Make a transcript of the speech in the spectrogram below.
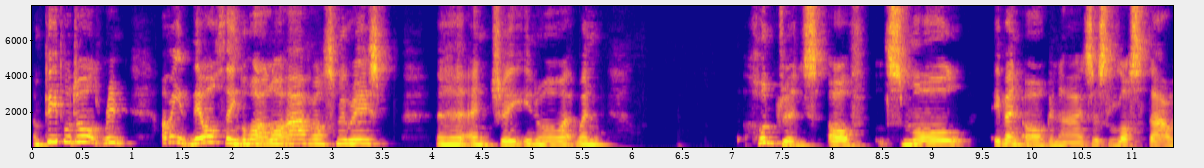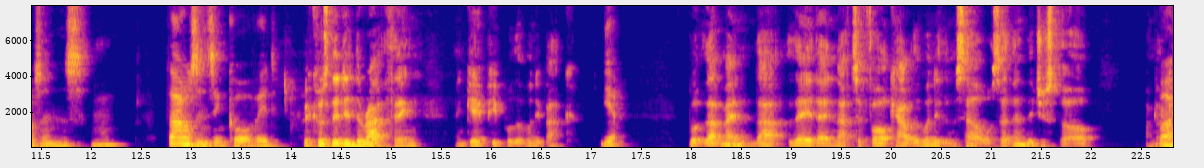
And people don't. Re- I mean, they all think, "Oh, I've lost my race uh, entry." You know, when hundreds of small event organisers lost thousands, Mm. thousands in COVID. because they did the right thing and gave people the money back. Yep. But that meant that they then had to fork out the money themselves, and then they just thought, Why getting-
